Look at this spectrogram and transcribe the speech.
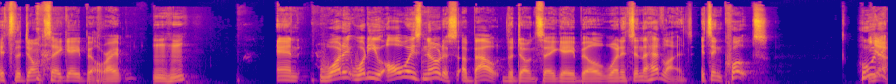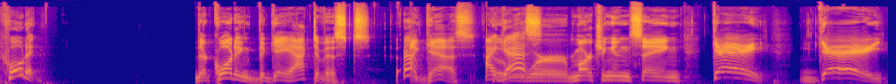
it's the "Don't Say Gay" bill, right? Mm-hmm. And what what do you always notice about the "Don't Say Gay" bill when it's in the headlines? It's in quotes. Who are Yeah. they quoting? They're quoting the gay activists, I guess. I who guess. were marching and saying "gay, gay,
